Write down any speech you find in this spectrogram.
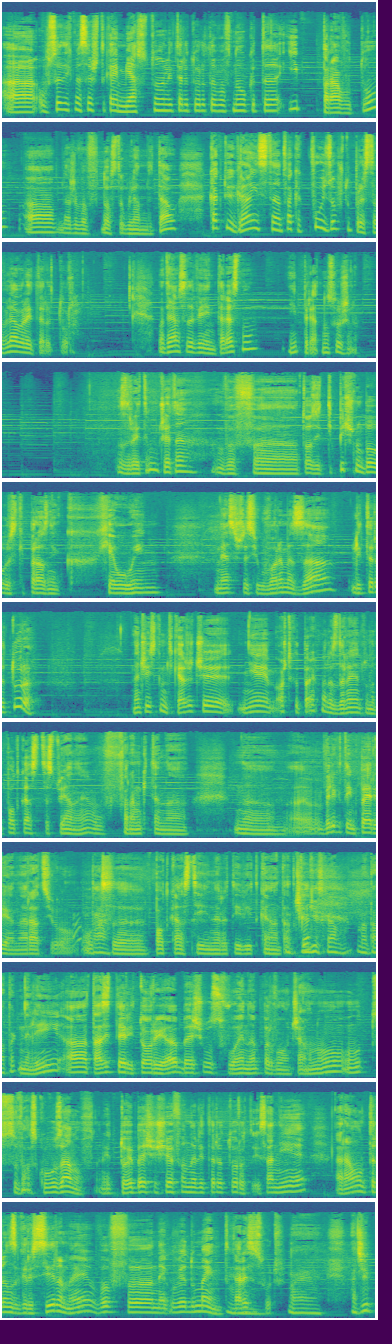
А, обсъдихме също така и мястото на литературата в науката и правото, а, даже в доста голям детал, както и границите на това какво изобщо представлява литература. Надявам се да ви е интересно и приятно слушане. Здравейте, момчета! В а, този типично български празник Хелоуин днес ще си говорим за литература. Значи искам ти кажа, че ние още като правихме разделението на подкастите Стояне в рамките на на а, великата империя на Рацио от да. подкасти, наративи и така нататък. Чингисхан нататък. Нали, а, тази територия беше освоена първоначално от Васко Лозанов. Нали, той беше шефа на литературата. И сега ние рано трансгресираме в а, неговия домен. Така ли се случва? Не. Значи,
